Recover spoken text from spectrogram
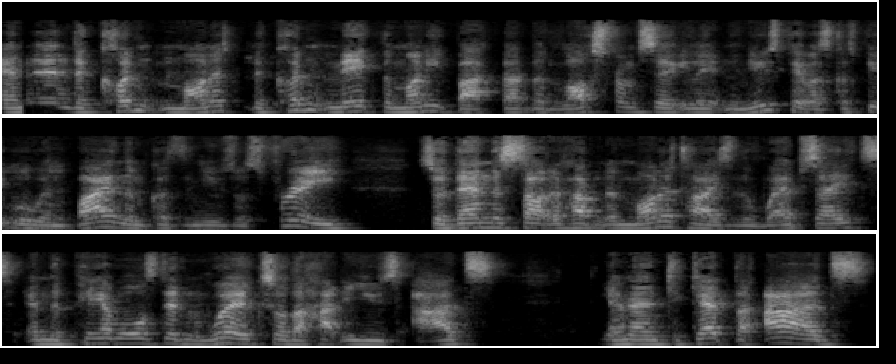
and then they couldn't monitor, they couldn't make the money back that they lost from circulating the newspapers because people weren't buying them because the news was free. So then they started having to monetize the websites, and the paywalls didn't work, so they had to use ads. And then to get the ads,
